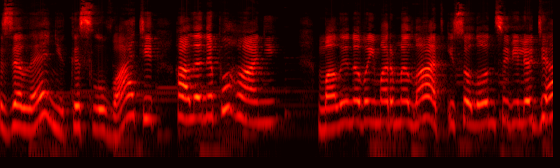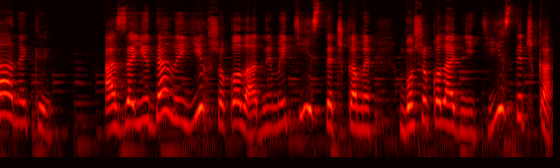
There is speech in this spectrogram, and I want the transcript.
зелені, кислуваті, але непогані, малиновий мармелад і солонцеві льодяники. А заїдали їх шоколадними тістечками, бо шоколадні тістечка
